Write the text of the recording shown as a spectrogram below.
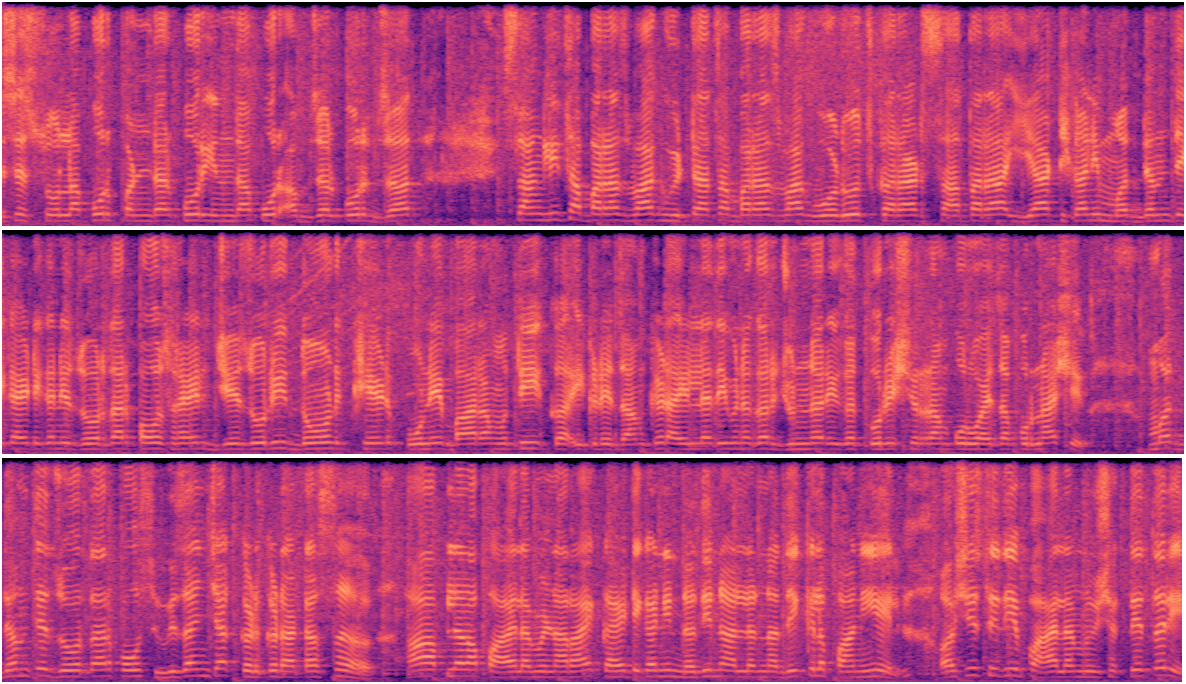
तसेच सोलापूर पंढरपूर इंदापूर अफजलपूर जत सांगलीचा बराच भाग विटाचा बराच भाग वडूज कराड सातारा या ठिकाणी मध्यम ते काही ठिकाणी जोरदार पाऊस राहील. जेजुरी दोंड खेड पुणे बारामती क इकडे जामखेड अहिल्यादेवीनगर जुन्नर इगतपुरी श्रीरामपूर वैजापूर नाशिक. मध्यम ते जोरदार पाऊस विजांच्या कडकडाटासह हा आपल्याला पाहायला मिळणार आहे. काही ठिकाणी नदी नाल्यांना देखील पाणी येईल. अशी स्थिती पाहायला मिळू शकते. तरी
